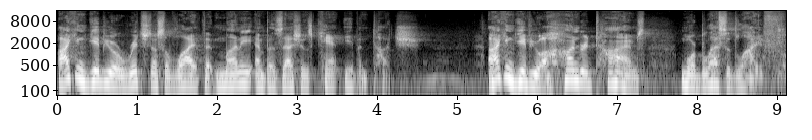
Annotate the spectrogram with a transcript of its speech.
I can give you a richness of life that money and possessions can't even touch. I can give you a hundred times more blessed life.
